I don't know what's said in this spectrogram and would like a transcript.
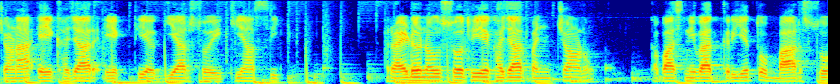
ચણા એક હજાર એકથી અગિયારસો એક્યાસી, રાયડો નવસોથી એક હજાર પંચાણું, કપાસની વાત કરીએ તો બારસો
